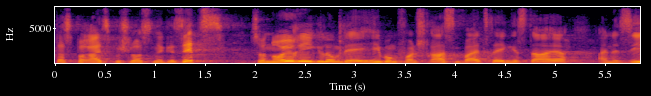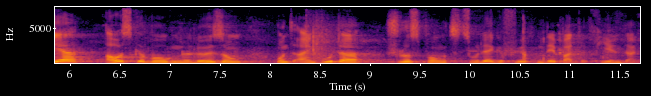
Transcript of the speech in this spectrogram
Das bereits beschlossene Gesetz zur Neuregelung der Erhebung von Straßenbeiträgen ist daher eine sehr ausgewogene Lösung und ein guter Schlusspunkt zu der geführten Debatte. Vielen Dank.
